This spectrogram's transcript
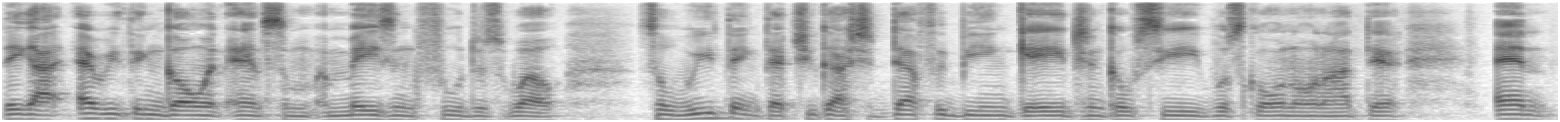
They got everything going and some amazing food as well. So we think that you guys should definitely be engaged and go see what's going on out there. And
